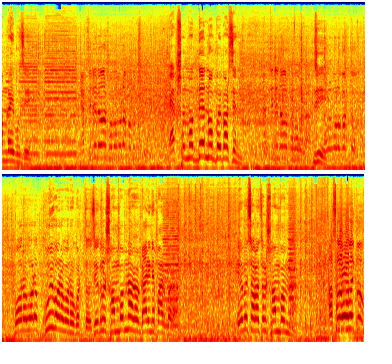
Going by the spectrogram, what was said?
আমরাই বুঝি। অ্যাক্সিডেন্ট হওয়ার সম্ভাবনা কতটুকু? একশোর মধ্যে নব্বই পার্সেন্ট অ্যাক্সিডেন্ট হওয়ার সম্ভাবনা? জি। বড় বড় বড় বড় খুবই বড় বড় করতো যেগুলো সম্ভব না গাড়ি নিয়ে পার করা। এভাবে চলাচল সম্ভব না। আসসালামু আলাইকুম।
